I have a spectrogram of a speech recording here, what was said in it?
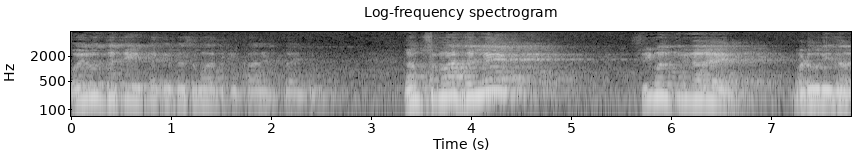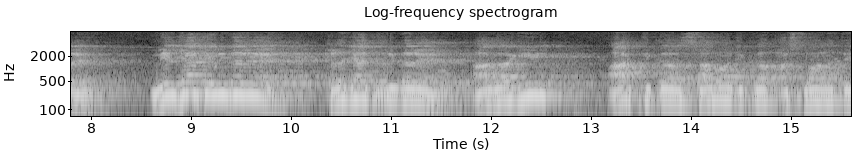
ವೈರುದ್ಧತೆ ಇರ್ತಕ್ಕಂಥ ಸಮಾಜಕ್ಕೆ ಕಾಲಿಡ್ತಾ ಇದ್ದೀವಿ. ನಮ್ಮ ಸಮಾಜದಲ್ಲಿ ಶ್ರೀಮಂತರಿದ್ದಾರೆ, ಬಡವರಿದ್ದಾರೆ, ಮೇಲ್ಜಾತಿಯವರಿದ್ದಾರೆ, ಕೆಳಜಾತಿಯವರಿದ್ದಾರೆ. ಹಾಗಾಗಿ ಆರ್ಥಿಕ, ಸಾಮಾಜಿಕ ಅಸಮಾನತೆ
